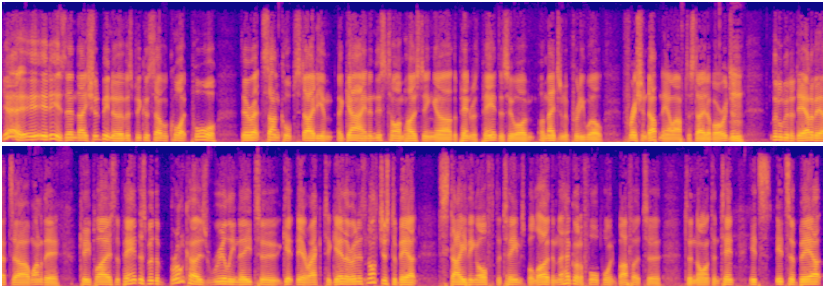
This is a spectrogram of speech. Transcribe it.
Yeah, it is, and they should be nervous because they were quite poor. They're at Suncorp Stadium again, and this time hosting uh, the Penrith Panthers, who I imagine are pretty well freshened up now after State of Origin. A little bit of doubt about uh, one of their key players, the Panthers, but the Broncos really need to get their act together, and it's not just about staving off the teams below them. They have got a four-point buffer to to ninth and tenth. It's it's about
